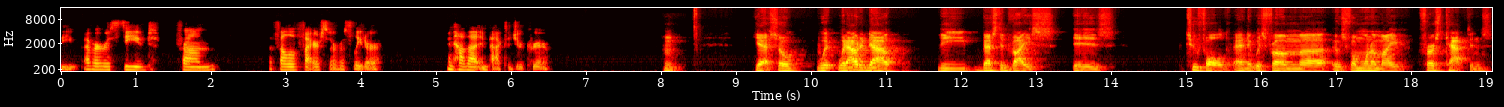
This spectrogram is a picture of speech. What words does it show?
that you ever received from a fellow fire service leader and how that impacted your career. Hmm. Yeah. So, w- without a doubt, the best advice is twofold, and it was from uh, it was from one of my first captains,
